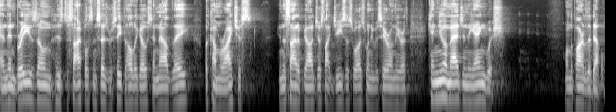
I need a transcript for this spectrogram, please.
and then breathes on his disciples and says, Receive the Holy Ghost, and now they become righteous in the sight of God, just like Jesus was when he was here on the earth. Can you imagine the anguish on the part of the devil?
